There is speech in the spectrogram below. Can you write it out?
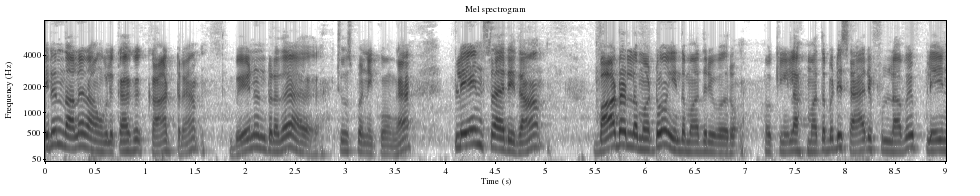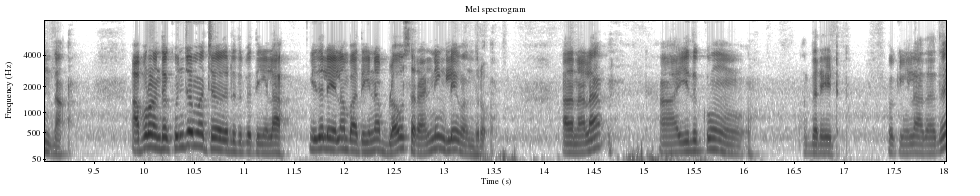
இருந்தாலும் நான் உங்களுக்காக காட்டுறேன். வேணுன்றதை சூஸ் பண்ணிக்கோங்க. ப்ளெயின் saree தான். பார்டரில் மட்டும் இந்த மாதிரி வரும். ஓகேங்களா? மற்றபடி சாரீ ஃபுல்லாகவே பிளெயின் தான். அப்புறம் இந்த குஞ்சமச்சம் வருது பார்த்தீங்களா இதில் எல்லாம் பார்த்தீங்கன்னா ப்ளவுஸ் ரன்னிங்லேயே வந்துடும் அதனால் இதுக்கும் அந்த ரேட் ஓகேங்களா? அதாவது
